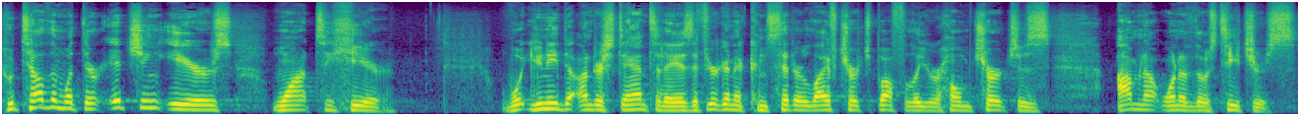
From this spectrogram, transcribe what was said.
who tell them what their itching ears want to hear. What you need to understand today is if you're going to consider Life Church Buffalo your home church, is I'm not one of those teachers.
